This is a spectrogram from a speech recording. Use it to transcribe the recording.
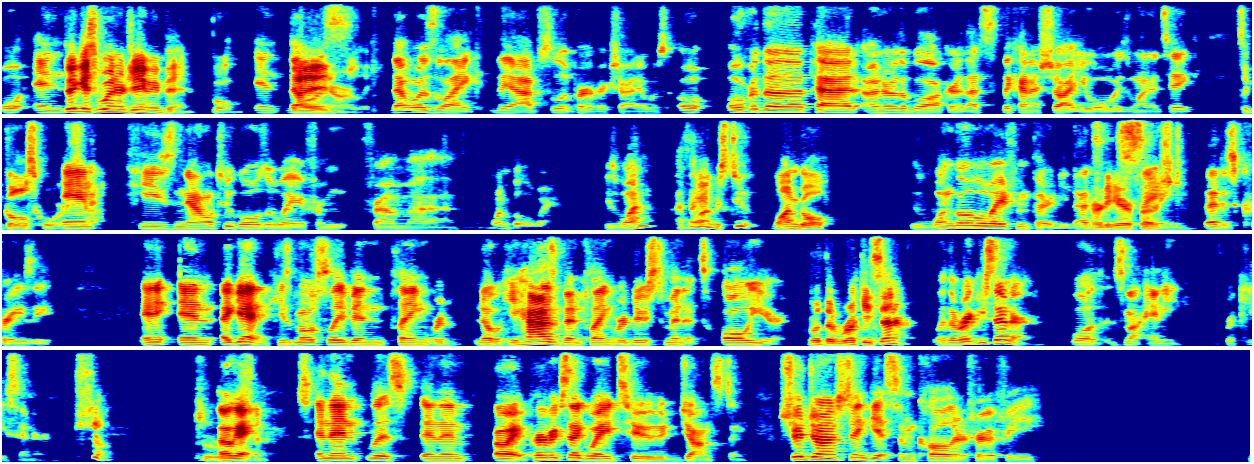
Well, and Biggest winner, Jamie Benn. Boom. and that it was early. that was like the absolute perfect shot. It was o- over the pad, under the blocker. That's the kind of shot you always want to take. It's a goal scorer. and shot. he's now two goals away from from uh one goal away. he's one i thought he was two One goal. he's one goal away from 30 that's Heard insane that is crazy and and again he's mostly been playing re- no he has been playing reduced minutes all year With the rookie center. with a rookie center well it's not any rookie center Sure. Rookie Okay. center. and then let's and then all right perfect segue to johnston should johnston get some Calder trophy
